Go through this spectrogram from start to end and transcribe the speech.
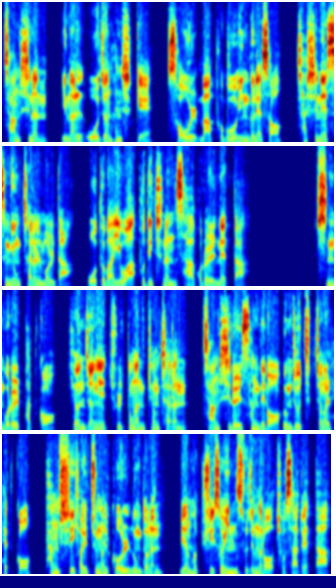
장 씨는 이날 오전 1시께 서울 마포구 인근에서 자신의 승용차를 몰다 오토바이와 부딪히는 사고를 냈다. 신고를 받고 현장에 출동한 경찰은 장 씨를 상대로 음주 측정을 했고 당시 혈중 알코올 농도는 면허 취소인 수준으로 조사됐다.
